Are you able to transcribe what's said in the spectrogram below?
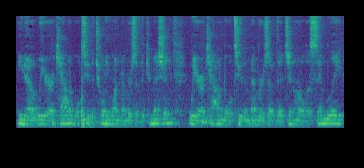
You know, we are accountable to the 21 members of the commission. We are accountable to the members of the General Assembly.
